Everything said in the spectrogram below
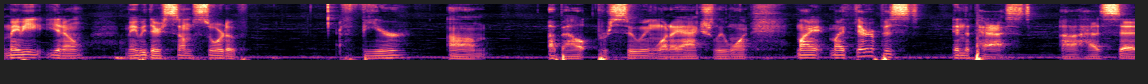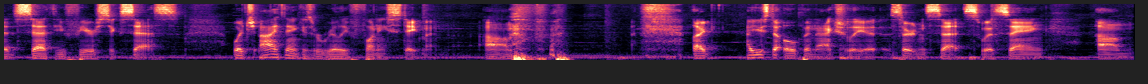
maybe you know, maybe there's some sort of fear um, about pursuing what I actually want. My my therapist in the past uh, has said, "Seth, you fear success," which I think is a really funny statement. Um, like I used to open actually certain sets with saying, um,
